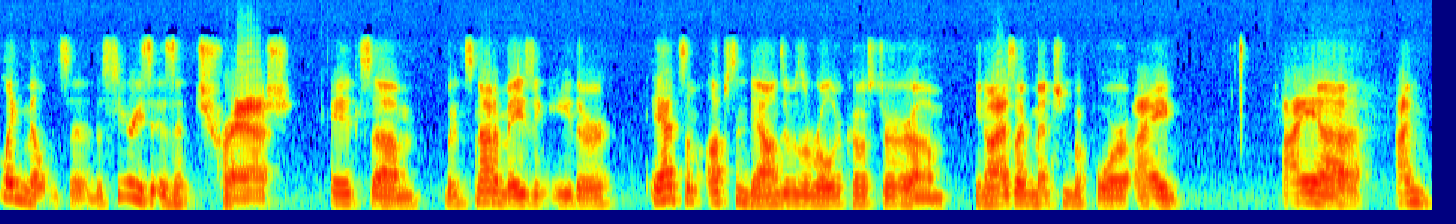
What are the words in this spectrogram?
like Milton said, the series isn't trash. It's um, but it's not amazing either. It had some ups and downs. It was a roller coaster. Um, you know, as I've mentioned before, I, I, uh, I'm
